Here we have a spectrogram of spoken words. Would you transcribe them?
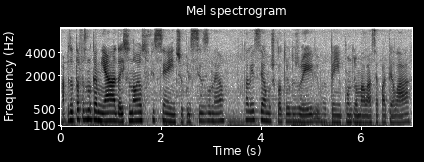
Apesar de estar fazendo caminhada, isso não é o suficiente. Eu preciso, né, fortalecer a musculatura do joelho. Eu tenho condromalácia patelar,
